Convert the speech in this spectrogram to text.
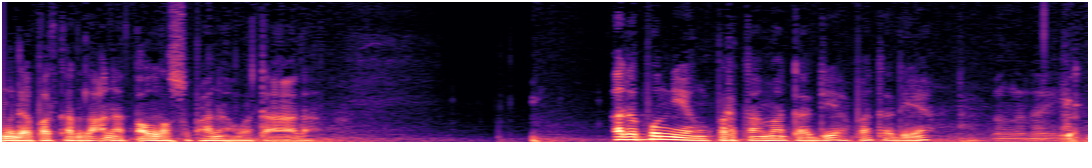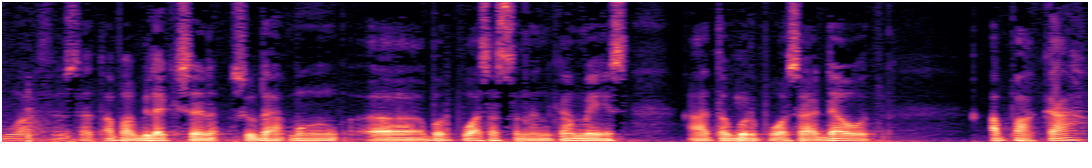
Mendapatkan laknat Allah Subhanahu wa taala. Adapun yang pertama tadi apa tadi ya? mengenai puasa Ustaz apabila kita sudah meng, uh, berpuasa Senin Kamis atau berpuasa Daud apakah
